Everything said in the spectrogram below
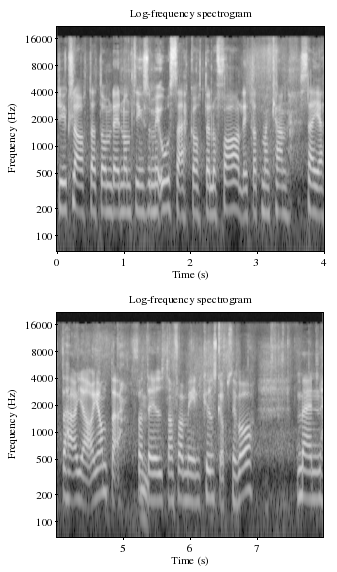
det är ju klart att om det är någonting som är osäkert eller farligt att man kan säga att det här gör jag inte. För att det är utanför min kunskapsnivå. Men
